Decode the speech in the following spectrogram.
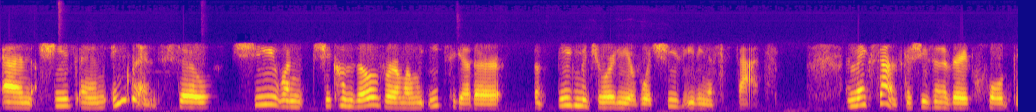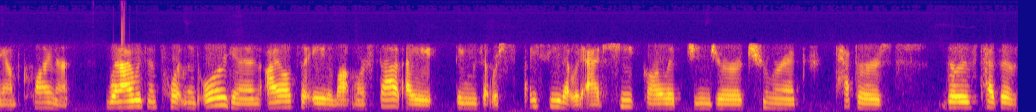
And she's in England. So she, when she comes over and when we eat together, a big majority of what she's eating is fat. It makes sense because she's in a very cold, damp climate. When I was in Portland, Oregon, I also ate a lot more fat. I ate things that were spicy that would add heat, garlic, ginger, turmeric, peppers. Those type of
